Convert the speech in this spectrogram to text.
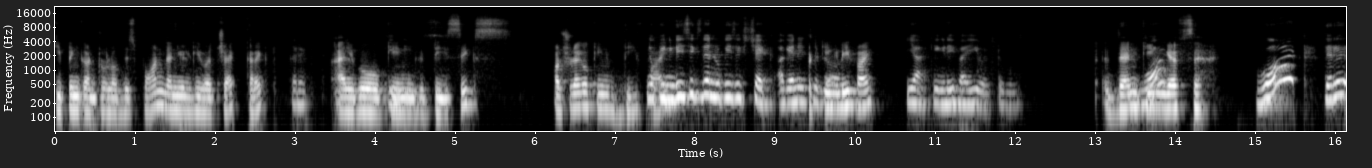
keeping control of this pawn. Then you'll give a check, correct? Correct. I'll go King king d6. Or should I go king d5? No, king d6, then rook e6 check. Again, it's a But draw. king d5. Yeah, king d5 you have to go. Then king What? f7. What? There are,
